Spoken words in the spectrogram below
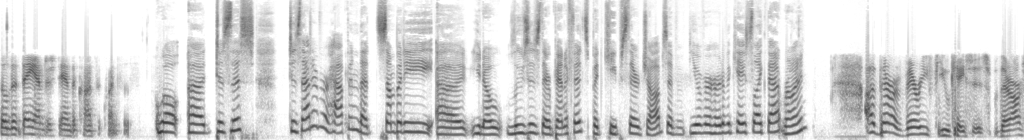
so that they understand the consequences. Well, uh, does this does that ever happen that somebody uh, you know loses their benefits but keeps their jobs? Have you ever heard of a case like that, Ryan? Uh, there are very few cases. There are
